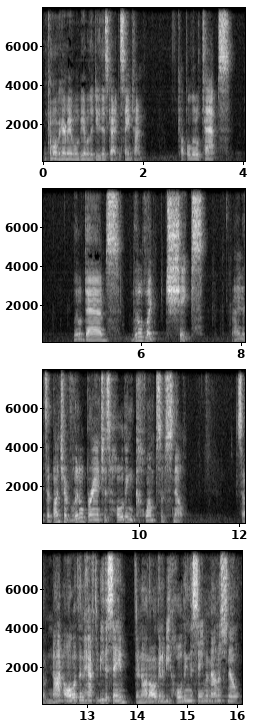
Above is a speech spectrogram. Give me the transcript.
And come over here, maybe we'll be able to do this guy at the same time A couple little taps, little dabs, little like shapes, right? It's a bunch of little branches holding clumps of snow. So not all of them have to be the same. They're not all going to be holding the same amount of snow.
